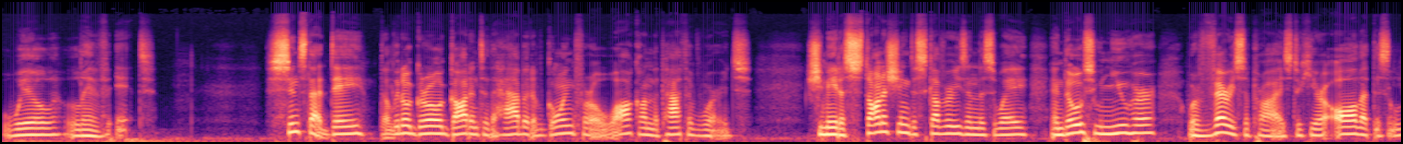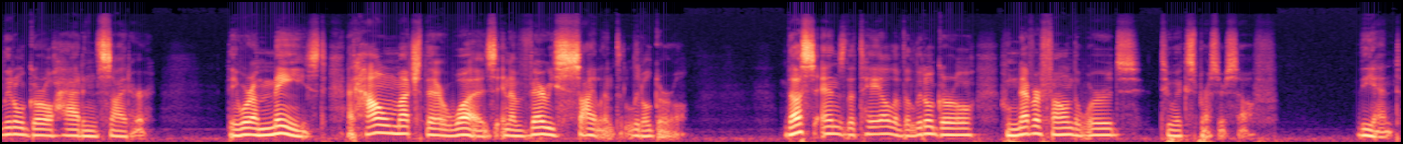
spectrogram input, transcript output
will live it. Since that day, the little girl got into the habit of going for a walk on the path of words. She made astonishing discoveries in this way, and those who knew her were very surprised to hear all that this little girl had inside her. They were amazed at how much there was in a very silent little girl. Thus ends the tale of the little girl who never found the words to express herself. The end.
